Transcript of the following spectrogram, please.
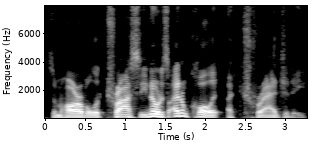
some horrible atrocity. Notice I don't call it a tragedy.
